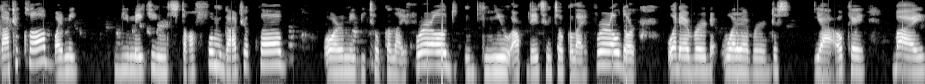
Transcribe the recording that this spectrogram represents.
Gacha Club. I may be making stuff from Gacha Club, or maybe Toca Life World, new updates in Toca Life World, or whatever, whatever. Just yeah, okay, bye.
